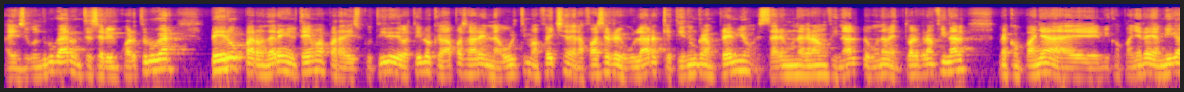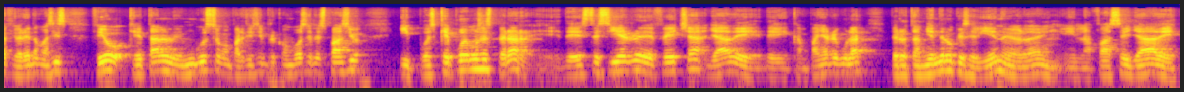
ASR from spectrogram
hay un segundo lugar, un tercero y un cuarto lugar, pero para andar en el tema, para discutir y debatir lo que va a pasar en la última fecha de la fase regular, que tiene un gran premio, estar en una gran final o una eventual gran final, me acompaña eh, mi compañera y amiga Fiorella Macís. Fío, ¿qué tal? Un gusto compartir siempre con vos el espacio y pues, ¿qué podemos esperar eh, de este cierre de fecha ya de, de campaña regular? pero también de lo que se viene, ¿verdad? En, en, la fase ya de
